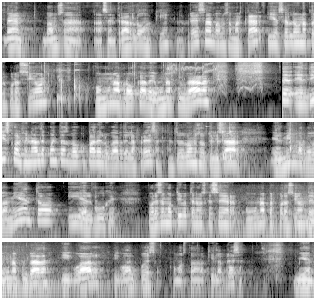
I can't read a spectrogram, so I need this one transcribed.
Vean, vamos a, a centrarlo aquí, la fresa. Vamos a marcar y hacerle una perforación con una broca de una pulgada. El disco al final de cuentas va a ocupar el lugar de la fresa. Entonces vamos a utilizar el mismo rodamiento y el buje. Por ese motivo tenemos que hacer una perforación de una pulgada, igual, igual pues como está aquí la presa. Bien.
